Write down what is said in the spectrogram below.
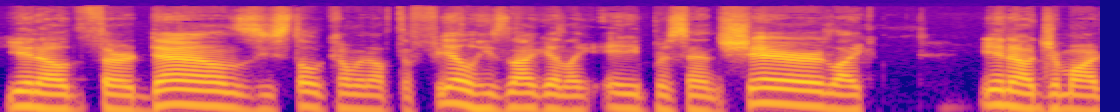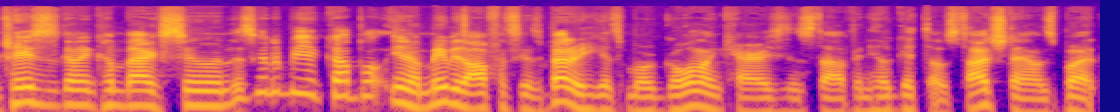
you know, third downs. He's still coming off the field. He's not getting like 80% share. Like, you know, Ja'Marr Chase is going to come back soon. There's going to be a couple, you know, maybe the offense gets better. He gets more goal line carries and stuff, and he'll get those touchdowns. But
